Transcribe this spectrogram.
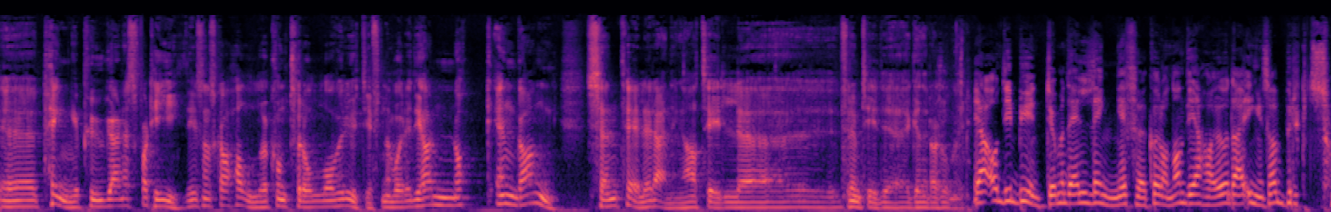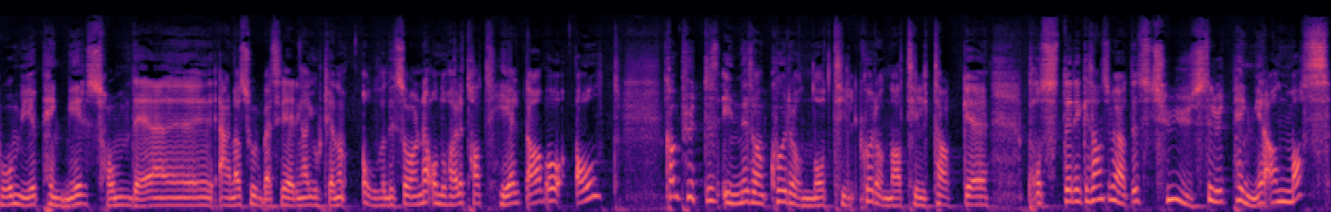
Eh, pengepugernes parti, de som skal holde kontroll over utgiftene våre, de har nok en gang sendt hele regninga til uh, fremtidige generasjoner. Ja, og de begynte jo med det lenge før koronaen. De jo, det er ingen som har brukt så mye penger som det Erna Solbergs regjering har gjort gjennom alle disse årene, og nå har det tatt helt av. Og alt kan puttes inn i sånn koronatiltak-poster, ikke sant, som gjør at det suser ut penger en masse.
